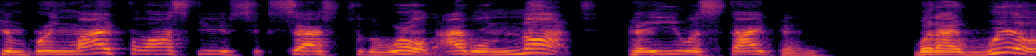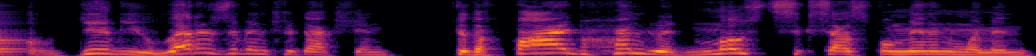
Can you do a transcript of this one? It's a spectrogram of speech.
and bring my philosophy of success to the world? I will not pay you a stipend but I will give you letters of introduction to the 500 most successful men and women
